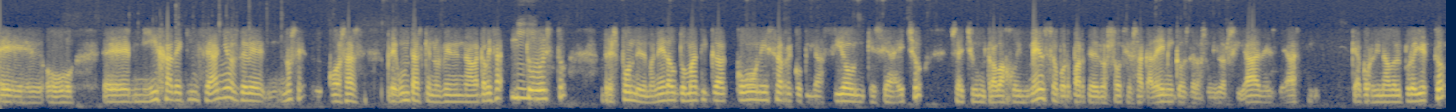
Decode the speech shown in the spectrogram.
Eh, o eh, mi hija de 15 años debe, no sé, cosas, preguntas que nos vienen a la cabeza y todo esto responde de manera automática con esa recopilación que se ha hecho. Se ha hecho un trabajo inmenso por parte de los socios académicos de las universidades, de ASTI, que ha coordinado el proyecto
